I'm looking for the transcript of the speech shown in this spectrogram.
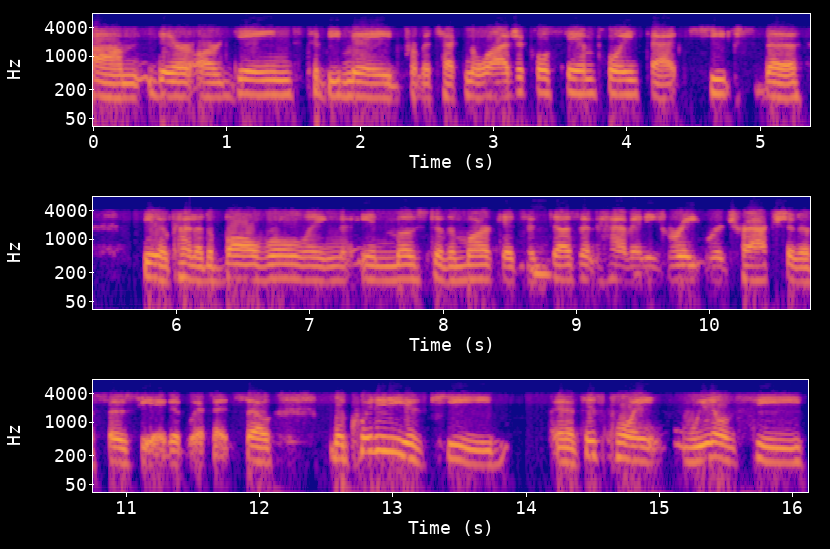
um, there are gains to be made from a technological standpoint that keeps the you know, kind of the ball rolling in most of the markets and doesn't have any great retraction associated with it. So liquidity is key. And at this point, we don't see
